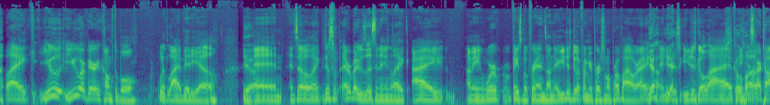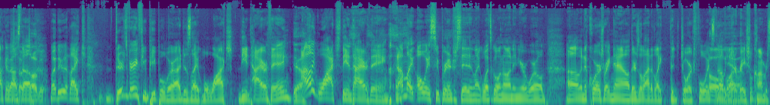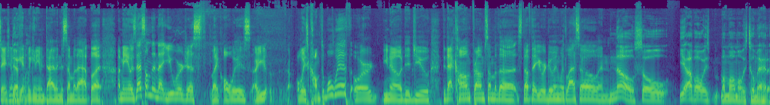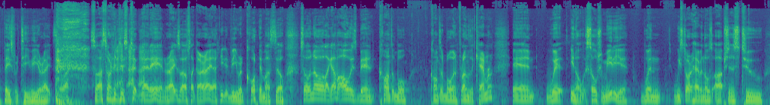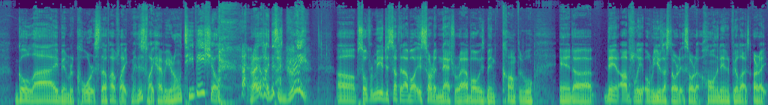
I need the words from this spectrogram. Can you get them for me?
like you, you are very comfortable with live video, yeah, and and so like just everybody who's listening, like I. I mean, we're Facebook friends on there. You just do it from your personal profile, right? Yeah, and you yeah. just you just go live, Just go and you live, just start talking about start stuff. talking. But dude, like, there's very few people where I just like will watch the entire thing. Yeah. I like watch the entire thing, and I'm like always super interested in like what's going on in your world. Um, and of course, right now there's a lot of like the George Floyd Oh, stuff, a lot of racial conversation. Definitely. We can we can even dive into some of that. But I mean, was that something that you were just like always? Are you always comfortable with, or you know, did you did that come from some of the stuff that you were doing with Lasso and? No, so yeah, I've always my mom always told me I had a face for TV, right? So I so I sort of just took that in, right? So I was like, all right, I need to be recording myself. So no, like I've always been comfortable comfortable in front of the camera and with, you know, with social media when we start having those options to go live and record stuff, I was like, man, this is like having your own TV show, right? I was like, this is great. Uh, so for me, it's just something I've always, it's sort of natural. Right? I've always been comfortable, and uh, then obviously over years I started sort of honing in and realized, all right,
